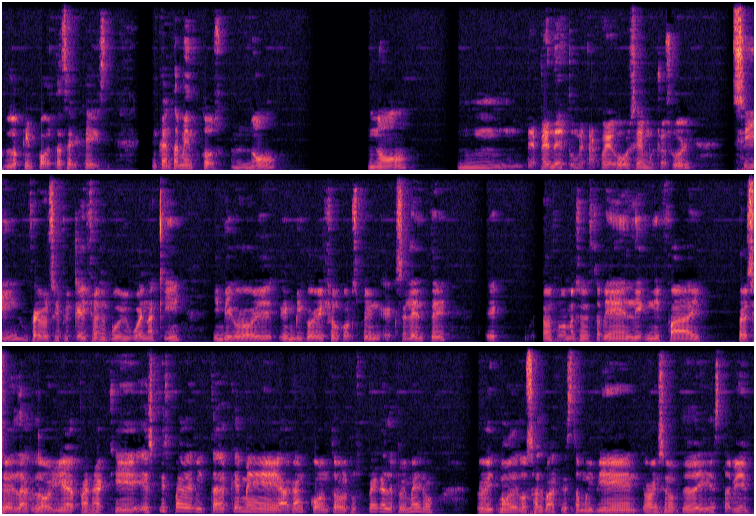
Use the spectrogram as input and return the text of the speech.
lo que importa es el Haze. Encantamientos, no. No. Mm, depende de tu metajuego. Si hay mucho azul. Sí. Ferocification es muy buena aquí. Invigoration Hot Spring, excelente. Eh, transformación está bien. Lignify. Precio de la gloria. ¿Para qué? Es que es para evitar que me hagan control. Pues pégale primero. Ritmo de los salvajes está muy bien. Rising of the Day está bien.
